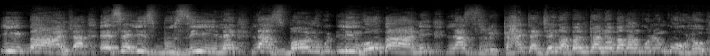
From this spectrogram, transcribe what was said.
ibandla eselizibuzile lazibona ukuthi lingobani lazirigada njengabantwana bakaNkuluNkulu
